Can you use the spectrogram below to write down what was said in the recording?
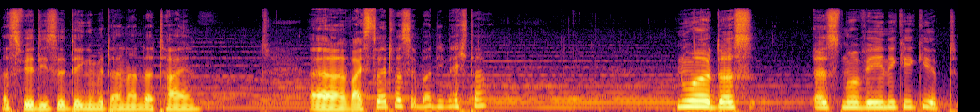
dass wir diese Dinge miteinander teilen. Äh, weißt du etwas über die Wächter? Nur, dass es nur wenige gibt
